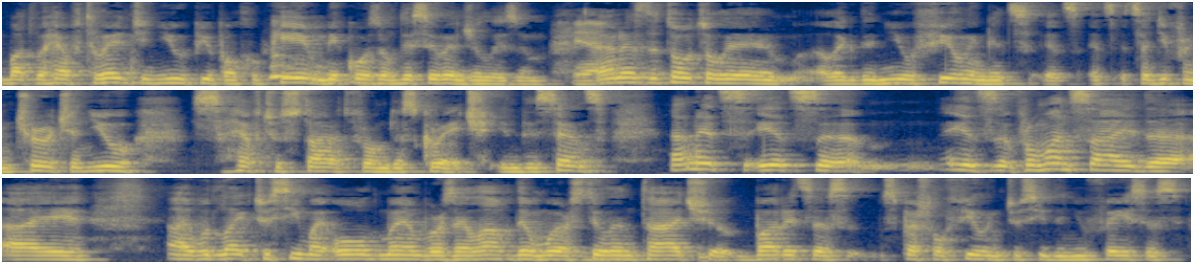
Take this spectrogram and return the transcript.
but we have 20 new people who came because of this evangelism. Yeah. And as the totally um, like the new feeling, it's it's it's it's a different church, and you have to start from the scratch in this sense. And it's it's. Um, it's uh, from one side uh, i i would like to see my old members. I love them. We're still in touch but it's a special feeling to see the new faces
